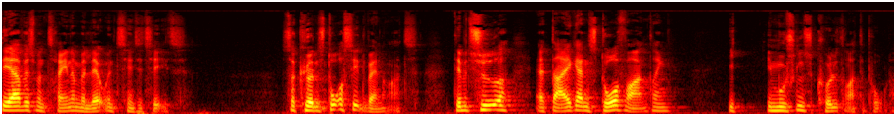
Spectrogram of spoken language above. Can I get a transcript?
det er, hvis man træner med lav intensitet. Så kører den stort set vandret. Det betyder, at der ikke er en stor forandring i, i musklens kulhydratdepoter.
